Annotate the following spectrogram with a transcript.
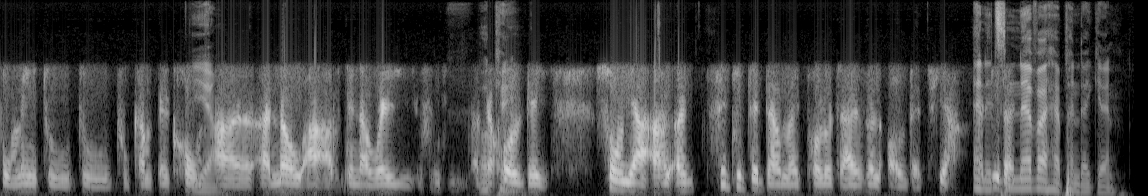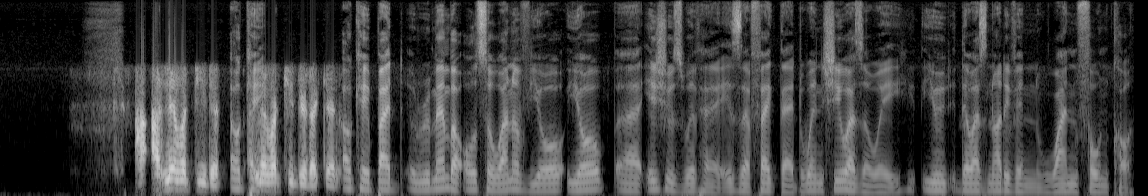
for me to to to come back home. Yeah. I, I know I've been away the Okay. whole day. So yeah, I, I sit with her down. I apologize and all that. Yeah, And it's that. never happened again. I, I never did it. Okay. I never did it again. Okay, but remember also one of your your uh, issues with her is the fact that when she was away, you there was not even one phone call.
